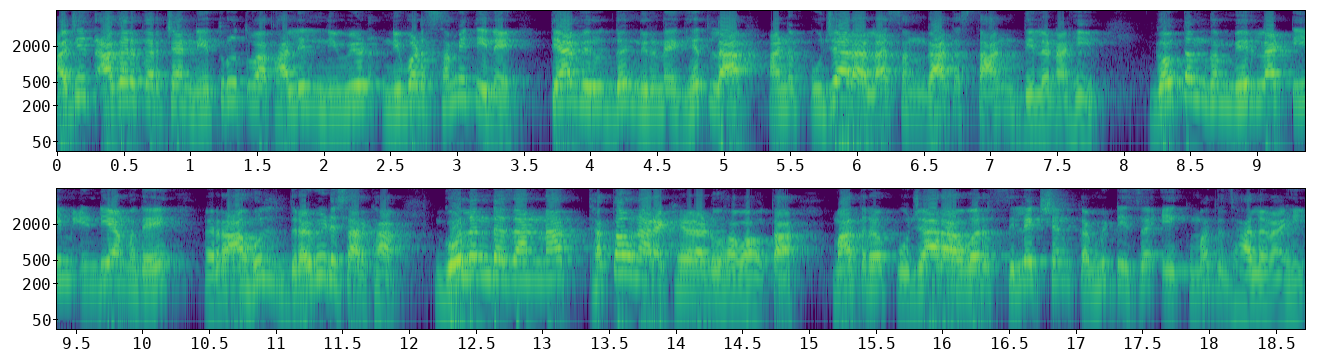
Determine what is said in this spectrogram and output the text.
अजित आगरकरच्या नेतृत्वाखालील निवड निवड समितीने त्याविरुद्ध निर्णय घेतला आणि पुजाराला संघात स्थान दिलं नाही. गौतम गंभीरला टीम इंडियामध्ये राहुल द्रविड सारखा गोलंदाजांना थकवणारा खेळाडू हवा होता. मात्र पुजारावर सिलेक्शन कमिटीचं एकमत झालं नाही.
